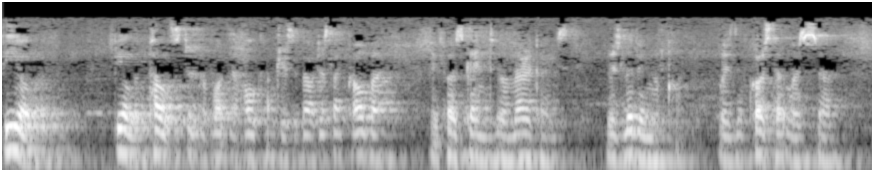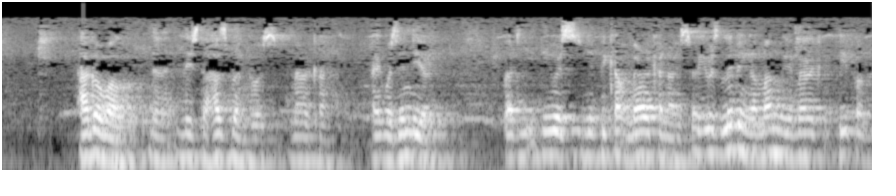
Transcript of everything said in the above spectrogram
feel feel the pulse of what the whole country is about. Just like Prabhupada, when he first came to America, he was living, of course, with, of course that was uh, Agarwal, the, at least the husband was American, it was Indian, but he, he was he had become Americanized, so he was living among the American people,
